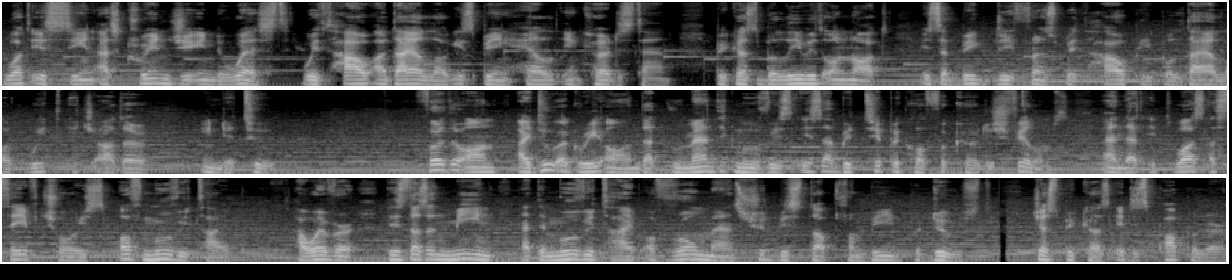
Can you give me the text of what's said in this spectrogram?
what is seen as cringy in the West with how a dialogue is being held in Kurdistan because believe it or not, it's a big difference with how people dialogue with each other in the two. Further on, I do agree on that romantic movies is a bit typical for Kurdish films and that it was a safe choice of movie type. However, this doesn't mean that the movie type of romance should be stopped from being produced. just because it is popular.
